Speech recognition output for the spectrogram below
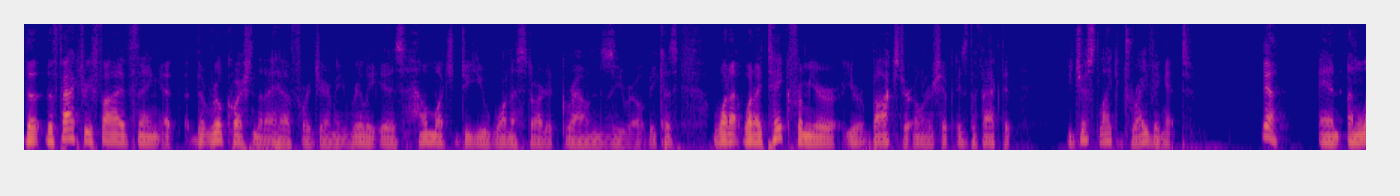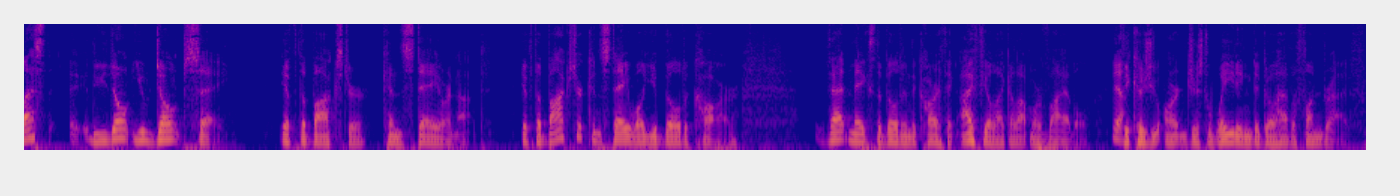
the the factory five thing, uh, the real question that I have for Jeremy, really is how much do you want to start at ground zero? Because what I, what I take from your your Boxster ownership is the fact that you just like driving it, Yeah. and unless uh, you don't you don't say if the Boxster can stay or not. If the Boxster can stay while you build a car, that makes the building the car thing I feel like a lot more viable Yeah. because you aren't just waiting to go have a fun drive.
